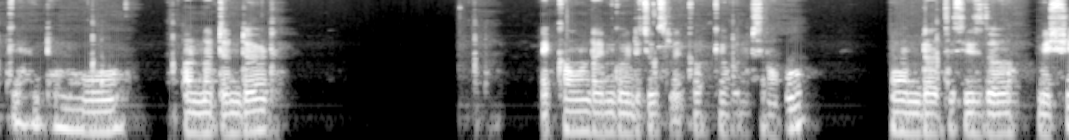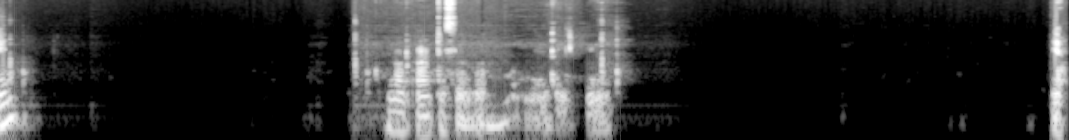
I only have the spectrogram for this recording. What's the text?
Okay unattended account i'm going to choose like a kubernetes robo and uh, this is the machine. Not connected server. Yeah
